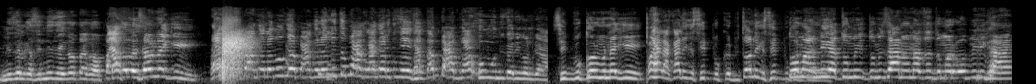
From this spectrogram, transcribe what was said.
নিজের কাছে নিজে কথা কও। পাগল হইছাও নাকি? হ্যাঁ, পাগল মুখে পাগল হইলে তো পাগলা করতে যাই থাকতাম পাগলা হুমুনি করি কোনটা সিট বুক করব নাকি? পাগলা কালিকে সিট বুক করবি তোর সিট বুক তোমার নিয়ে তুমি তুমি জানো না যে তোমার বউ বিড়ি খায়?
